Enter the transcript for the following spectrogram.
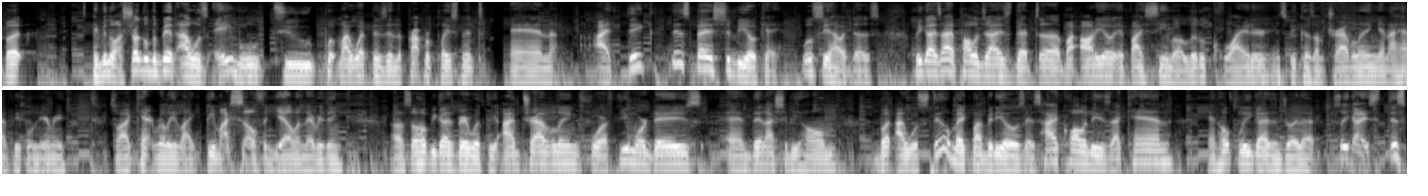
But even though I struggled a bit, I was able to put my weapons in the proper placement, and I think this base should be okay. We'll see how it does. But guys, I apologize that uh, my audio, if I seem a little quieter, it's because I'm traveling and I have people near me, so I can't really like be myself and yell and everything. Uh, so I hope you guys bear with me. I'm traveling for a few more days, and then I should be home. But I will still make my videos as high quality as I can, and hopefully you guys enjoy that. So you guys, this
